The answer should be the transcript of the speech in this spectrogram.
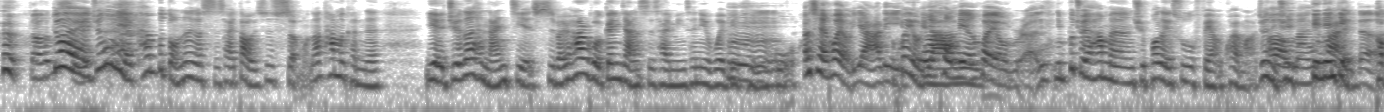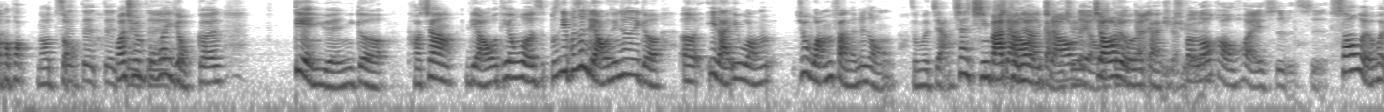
的东西。对，就是你也看不懂那个食材到底是什么，那他们可能也觉得很难解释吧，因为他如果跟你讲食材名称，你也未必听过。而且会有压力，会有因为后面会有人。你不觉得他们 Chipotle 的速度非常快吗？就是你去点点点，跑跑跑，然后走，对对对对完全不会有跟店员一个好像聊天，或者是不是也不是聊天，就是一个呃一来一往就往返的那种，怎么讲？像星巴克那样的感觉，交交流的感感觉。b l o c o 会是不是？稍微会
